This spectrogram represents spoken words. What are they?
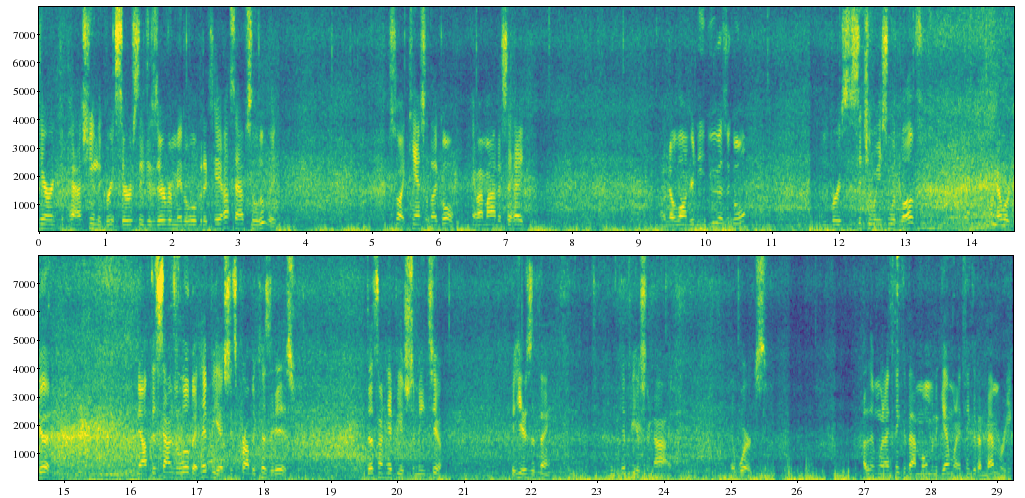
care and compassion and the great service they deserve amid a little bit of chaos? Absolutely. So I cancel that goal. In my mind, I say, hey, I no longer need you as a goal. Embrace the situation with love, and we're good. Now, if this sounds a little bit hippie-ish, it's probably because it is. It does sound hippie-ish to me too. But here's the thing: hippie-ish or not, it works. And then when I think of that moment again, when I think of the memory,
